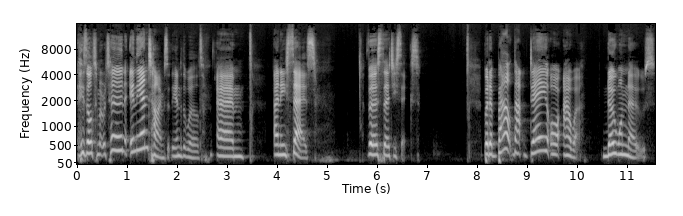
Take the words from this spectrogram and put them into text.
his ultimate return in the end times, at the end of the world. Um, and he says, verse 36 But about that day or hour, no one knows,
